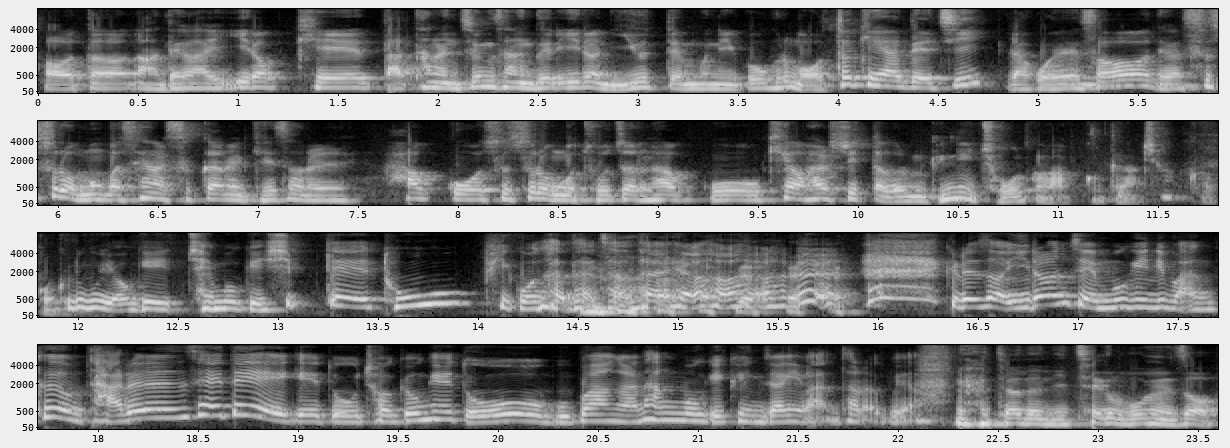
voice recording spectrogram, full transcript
어떤 아, 내가 이렇게 나타나는 증상들이 이런 이유 때문이고 그럼 어떻게 해야 되지? 라고 해서 내가 스스로 뭔가 생활 습관을 개선을 하고 스스로 뭐 조절을 하고 케어할 수 있다 그러면 굉장히 좋을 것 같거든. 같거든요. 그리고 여기 제목이 10대 도 피곤하다잖아요. 그래서 이런 제목이니만큼 다른 세대에게도 적용해도 무방한 항목이 굉장히 많더라고요. 저는 이 책을 보면서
